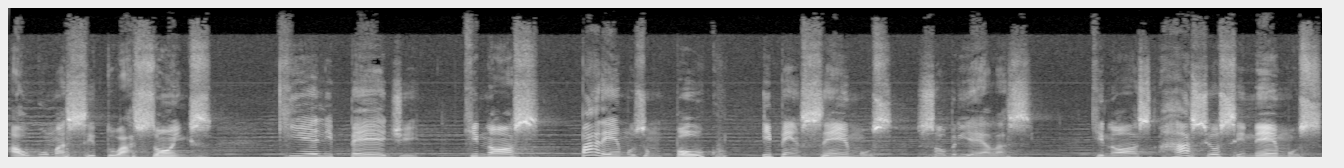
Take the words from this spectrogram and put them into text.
algumas situações que ele pede que nós paremos um pouco e pensemos sobre elas, que nós raciocinemos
